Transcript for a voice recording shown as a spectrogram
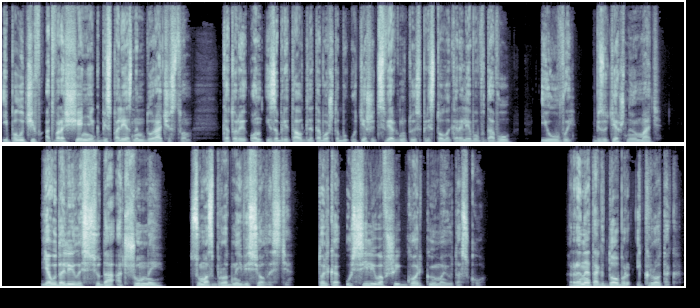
и, получив отвращение к бесполезным дурачествам, которые он изобретал для того, чтобы утешить свергнутую с престола королеву-вдову и, увы, безутешную мать, я удалилась сюда от шумной, сумасбродной веселости, только усиливавшей горькую мою тоску. Рене так добр и кроток,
